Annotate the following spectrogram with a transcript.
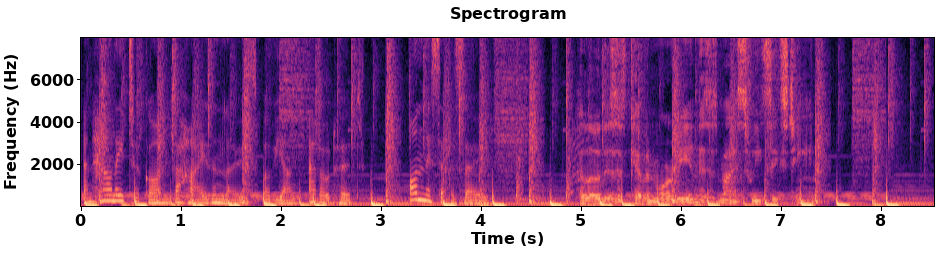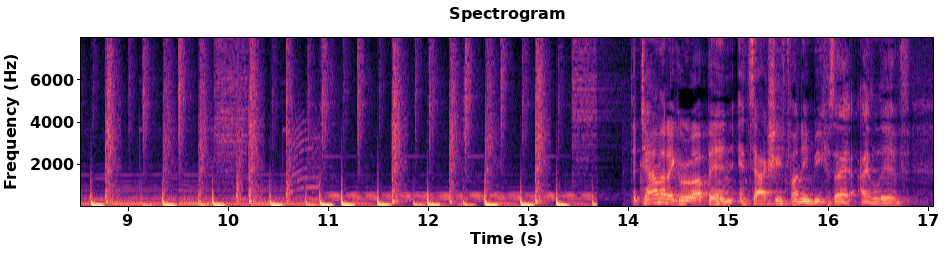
and how they took on the highs and lows of young adulthood. On this episode, Hello, this is Kevin Morby, and this is my Sweet 16. The town that I grew up in, it's actually funny because I, I live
